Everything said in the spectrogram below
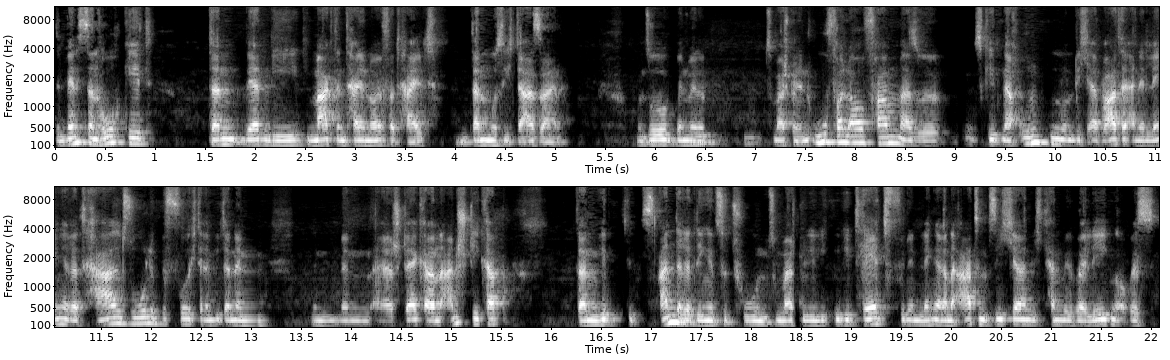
Denn wenn es dann hochgeht, dann werden die, die Marktanteile neu verteilt. Und dann muss ich da sein. Und so, wenn wir zum Beispiel einen U-Verlauf haben, also es geht nach unten und ich erwarte eine längere Talsohle, bevor ich dann wieder einen, einen, einen äh, stärkeren Anstieg habe, dann gibt es andere Dinge zu tun, zum Beispiel die Liquidität für den längeren Atem sichern. Ich kann mir überlegen, ob es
